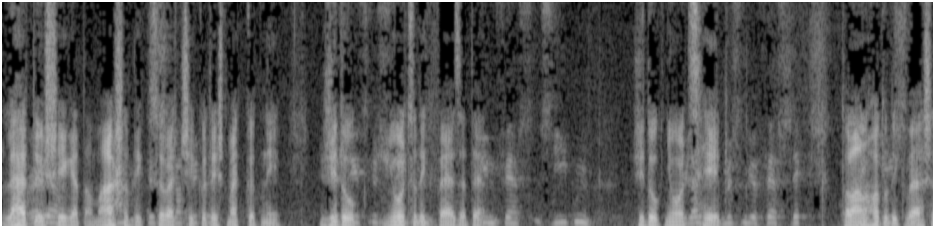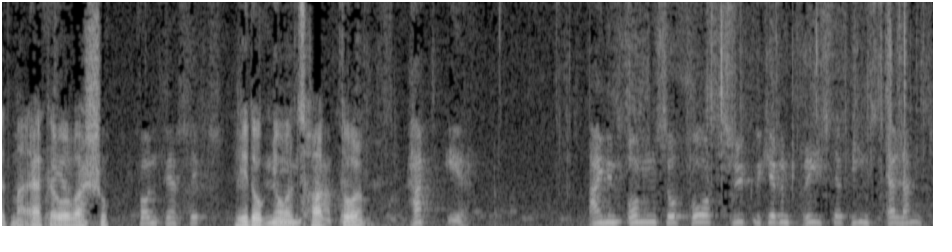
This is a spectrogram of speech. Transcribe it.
lehetőséget a második szövetségkötést megkötni. Zsidók 8. fejezete. Zsidók 8.7. Talán a hatodik verset már el kell olvassuk. Zsidók 8.6-tól. einen umso vorzüglicheren Priesterdienst erlangt,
